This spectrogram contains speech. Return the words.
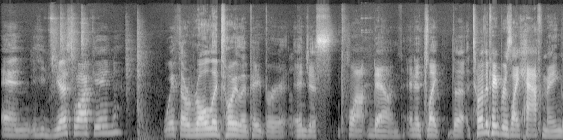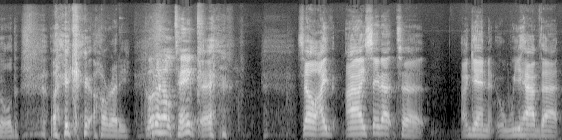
and he just walked in with a roll of toilet paper and just plop down, and it's like the toilet paper is like half mangled, like already. Go to hell, Tank. So I I say that to again we have that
